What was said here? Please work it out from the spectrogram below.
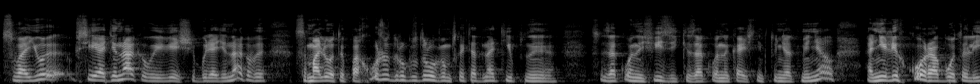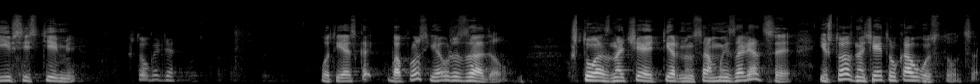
свое, все одинаковые вещи были одинаковые, самолеты похожи друг с другом, так сказать, однотипные, законы физики, законы качества никто не отменял. Они легко работали и в системе что, говорите? Вот я, вопрос я уже задал. Что означает термин самоизоляция и что означает руководствоваться?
